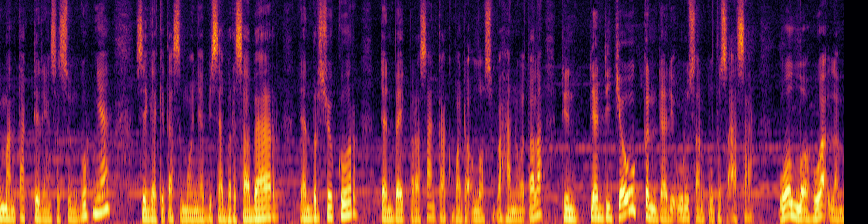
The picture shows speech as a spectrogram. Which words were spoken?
iman takdir yang sesungguhnya sehingga kita semuanya bisa bersabar dan bersyukur dan baik prasangka kepada Allah Subhanahu wa taala dan dijauhkan dari urusan putus asa. Wallahu a'lam.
